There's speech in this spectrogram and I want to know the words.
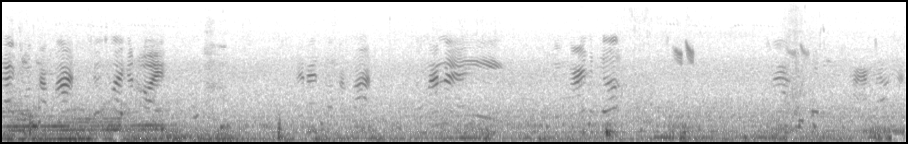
ได้ตัวกลับบ้านช่วยๆกันหน่อยได้ได้ตัวกลับบ้าน ตรงนั้นน่ะไอ้กิ่งไม้มันเยอะหน้ามันเป็นทางแล้วน่ะ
